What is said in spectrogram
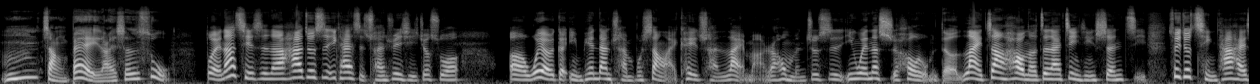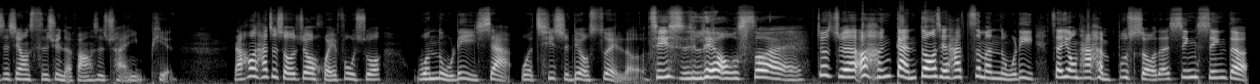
嗯，长辈来申诉。对，那其实呢，他就是一开始传讯息就说。呃，我有一个影片，但传不上来，可以传赖嘛？然后我们就是因为那时候我们的赖账号呢正在进行升级，所以就请他还是先用私讯的方式传影片。然后他这时候就回复说：“我努力一下，我七十六岁了，七十六岁，就觉得啊、哦、很感动，而且他这么努力，在用他很不熟的新兴的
